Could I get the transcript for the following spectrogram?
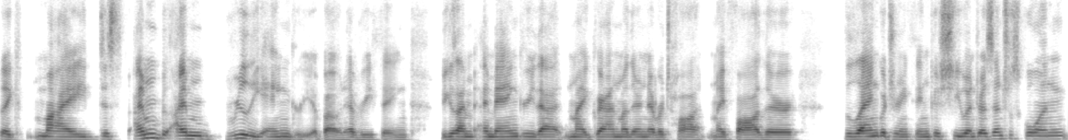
like my dis I'm I'm really angry about everything because I'm I'm angry that my grandmother never taught my father the language or anything because she went to residential school and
